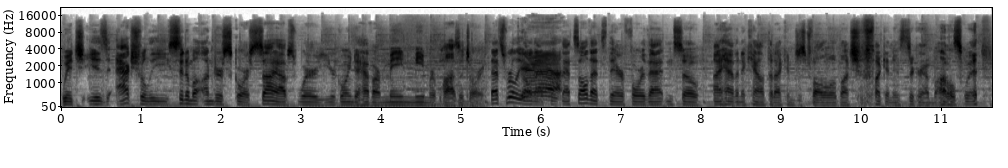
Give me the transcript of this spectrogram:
which is actually cinema underscore psyops, where you're going to have our main meme repository. That's really all that. That's all that's there for that. And so I have an account that I can just follow a bunch of fucking Instagram models with.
